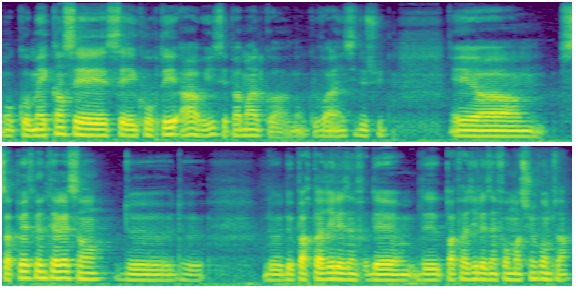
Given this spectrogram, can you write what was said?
Donc, euh, mais quand c'est écourté, ah oui, c'est pas mal, quoi. Donc voilà, ainsi de suite. Et euh, ça peut être intéressant de, de, de partager, les de partager les informations comme ça.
